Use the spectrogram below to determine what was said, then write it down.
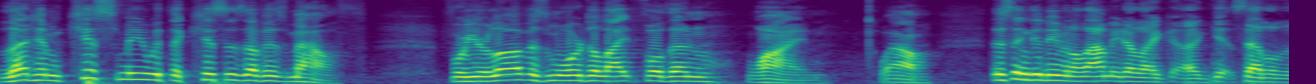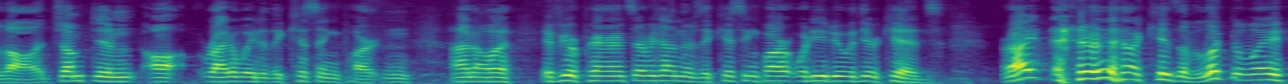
Let him kiss me with the kisses of his mouth, for your love is more delightful than wine. Wow. This thing didn't even allow me to like uh, get settled at all. It jumped in all, right away to the kissing part. And I know uh, if you're parents, every time there's a kissing part, what do you do with your kids? Right? Kids have looked away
